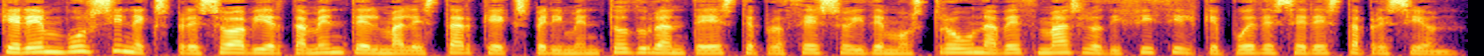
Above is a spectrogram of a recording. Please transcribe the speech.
Kerem Bursin expresó abiertamente el malestar que experimentó durante este proceso y demostró una vez más lo difícil que puede ser esta presión.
